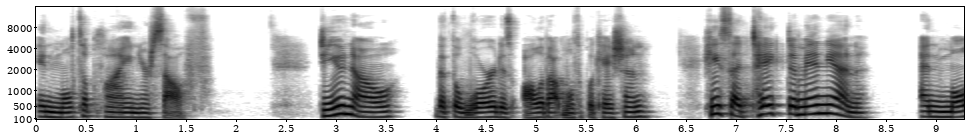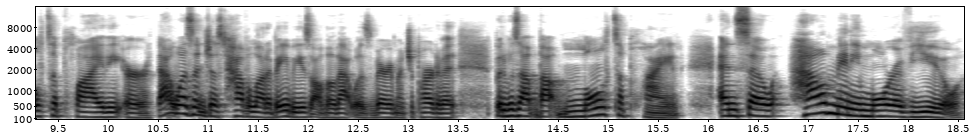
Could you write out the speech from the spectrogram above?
in multiplying yourself. Do you know that the Lord is all about multiplication? He said, Take dominion and multiply the earth. That wasn't just have a lot of babies, although that was very much a part of it, but it was about multiplying. And so, how many more of you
